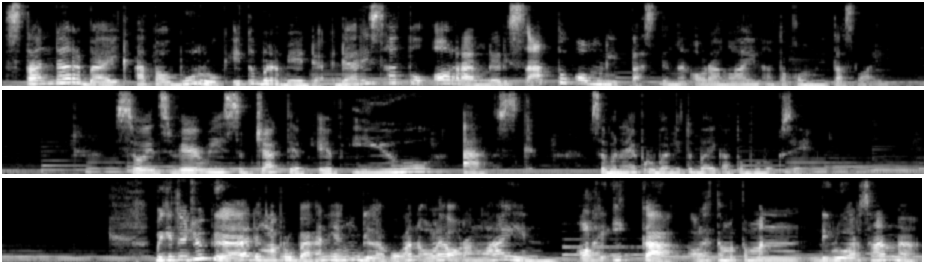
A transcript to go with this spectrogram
standar baik atau buruk itu berbeda dari satu orang, dari satu komunitas dengan orang lain atau komunitas lain. So it's very subjective if you ask, sebenarnya perubahan itu baik atau buruk sih? Begitu juga dengan perubahan yang dilakukan oleh orang lain, oleh Ika, oleh teman-teman di luar sana.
